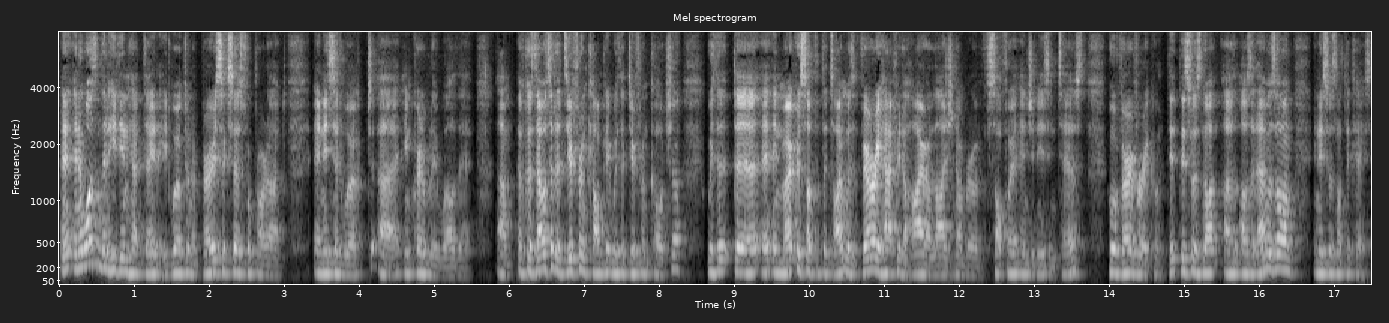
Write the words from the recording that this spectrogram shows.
And, and, it wasn't that he didn't have data. He'd worked on a very successful product and this had worked uh, incredibly well there. Um, of course, that was at a different company with a different culture. With the, the, and Microsoft at the time was very happy to hire a large number of software engineers in test who were very, very good. This was not, I was at Amazon and this was not the case.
